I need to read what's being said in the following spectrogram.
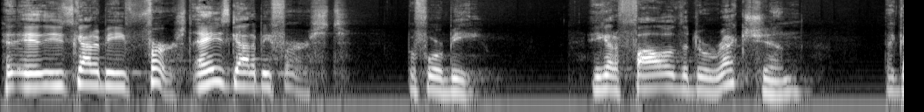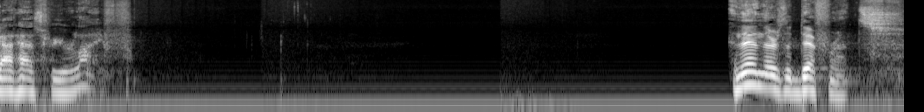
he's got to be first. A's got to be first before B. You got to follow the direction that God has for your life. And then there's a difference.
